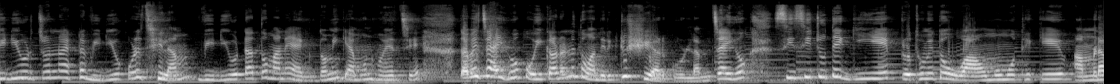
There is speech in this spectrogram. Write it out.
ভিডিওর জন্য একটা ভিডিও করেছিলাম। ভিডিওটা তো মানে একদমই কেমন হয়েছে। তবে যাই হোক, ওই কারণে তোমাদের একটু শেয়ার করলাম। যাই হোক সিসি টুতে গিয়ে প্রথমে তো ওয়াও মোমো থেকে আমরা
